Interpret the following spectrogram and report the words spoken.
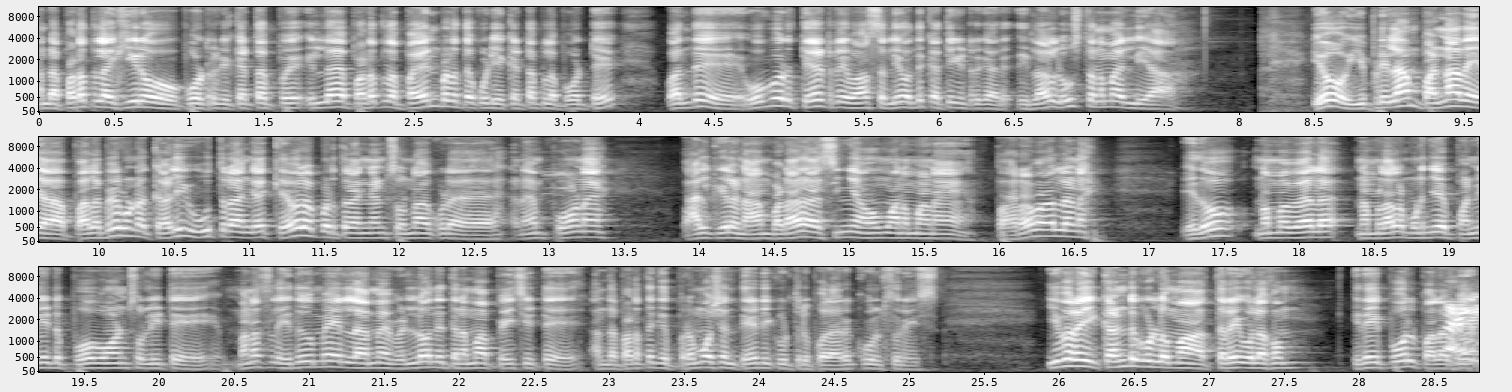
அந்த படத்தில் ஹீரோ போட்டிருக்க கெட்டப்பு இல்லை படத்தில் பயன்படுத்தக்கூடிய கெட்டப்பில் போட்டு வந்து ஒவ்வொரு தேட்டர் வாசல்லையும் வந்து கத்திக்கிட்டு இருக்காரு. இதெல்லாம் லூஸ்தனமா இல்லையா? யோ இப்படிலாம் பண்ணாதையா. பல பேர் உன்னை கழுவி ஊற்றுறாங்க கேவலப்படுத்துகிறாங்கன்னு சொன்னால் கூட நான் போனேன் வாழ்க்கையில் நான் படாத அசிங்கம் அவமானமானே பரவாயில்லண்ணே. ஏதோ நம்ம வேலை நம்மளால் முடிஞ்சே பண்ணிட்டு போவோம்னு சொல்லிட்டு மனசில் எதுவுமே இல்லாமல் வெள்ளோந்தித்தனமாக பேசிட்டு அந்த படத்துக்கு ப்ரமோஷன் தேடி கொடுத்துட்டு போகிறாரு கூல் சுரேஷ். இவரை கண்டுகொள்ளுமா திரையுலகம்? இதைப்போல் பல பேர்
